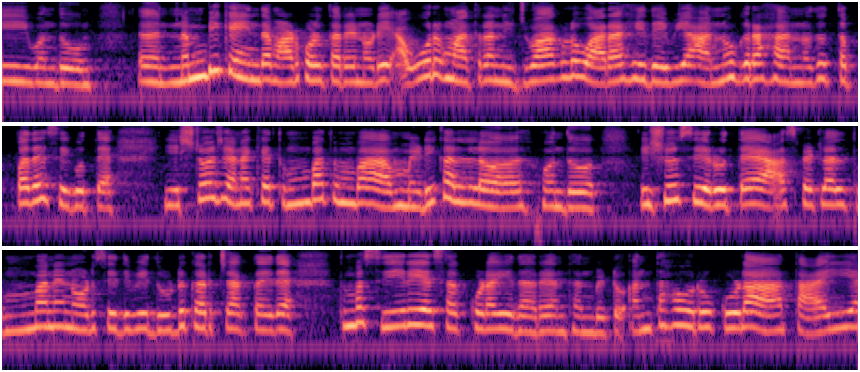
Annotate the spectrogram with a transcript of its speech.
ಈ ಒಂದು ನಂಬಿಕೆಯಿಂದ ಮಾಡ್ಕೊಳ್ತಾರೆ ನೋಡಿ, ಅವ್ರಿಗೆ ಮಾತ್ರ ನಿಜವಾಗ್ಲೂ ವಾರಾಹಿ ದೇವಿಯ ಅನುಗ್ರಹ ಅನ್ನೋದು ತಪ್ಪದೇ ಸಿಗುತ್ತೆ. ಎಷ್ಟೋ ಜನಕ್ಕೆ ತುಂಬ ತುಂಬ ಮೆಡಿಕಲ್ ಒಂದು ಇಶ್ಯೂಸ್ ಇರುತ್ತೆ. ಹಾಸ್ಪಿಟ್ಲಲ್ಲಿ ತುಂಬಾ ನೋಡಿಸಿದ್ದೀವಿ ದುಡ್ಡು ಖರ್ಚಾಗ್ತಾ ಇದೆ. ತುಂಬ ಸೀರಿಯಸ್ ಆಗಿ ಕೂಡ ಇದ್ದಾರೆ ಅಂತಂದ್ಬಿಟ್ಟು. ಅಂತಹವರು ಕೂಡ ತಾಯಿಯ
